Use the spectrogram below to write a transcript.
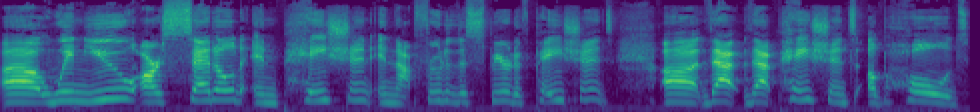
Uh, when you are settled and patient in that fruit of the spirit of patience, uh, that that patience upholds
